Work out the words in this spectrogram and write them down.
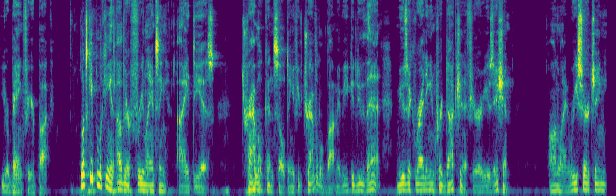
your bang for your buck. Let's keep looking at other freelancing ideas. Travel consulting, if you've traveled a lot, maybe you could do that. Music writing and production, if you're a musician. Online researching,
